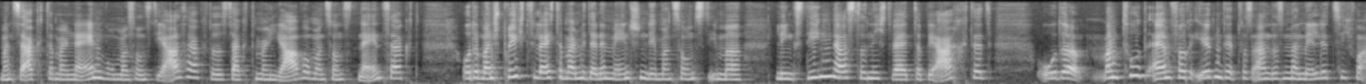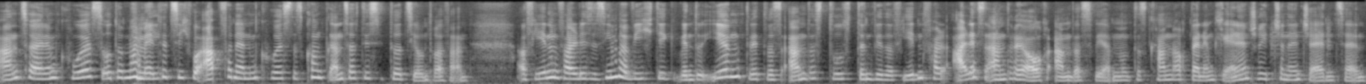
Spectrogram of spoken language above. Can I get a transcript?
Man sagt einmal Nein, wo man sonst Ja sagt, oder sagt einmal Ja, wo man sonst Nein sagt. Oder man spricht vielleicht einmal mit einem Menschen, den man sonst immer links liegen lässt und nicht weiter beachtet. Oder man tut einfach irgendetwas anders. Man meldet sich wo an zu einem Kurs oder man meldet sich wo ab von einem Kurs. Das kommt ganz auf die Situation drauf an. Auf jeden Fall ist es immer wichtig, wenn du irgendetwas anders tust, dann wird auf jeden Fall alles andere auch anders werden. Und das kann auch bei einem kleinen Schritt schon entscheidend sein.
